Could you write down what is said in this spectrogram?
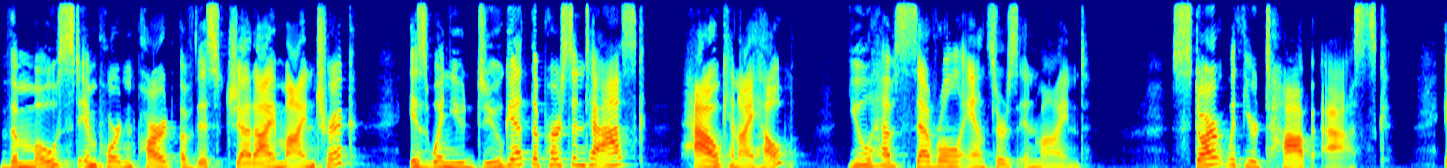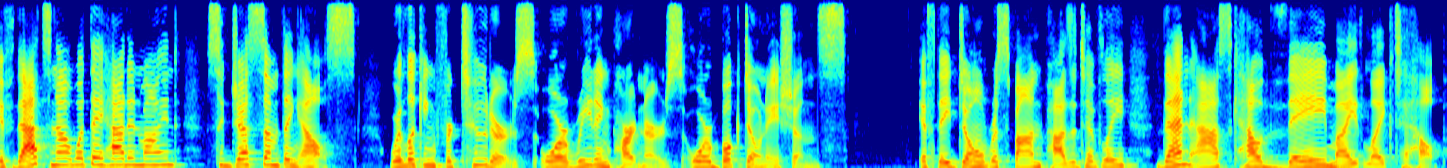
The most important part of this Jedi mind trick is when you do get the person to ask, How can I help? You have several answers in mind. Start with your top ask. If that's not what they had in mind, suggest something else. We're looking for tutors or reading partners or book donations. If they don't respond positively, then ask how they might like to help.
